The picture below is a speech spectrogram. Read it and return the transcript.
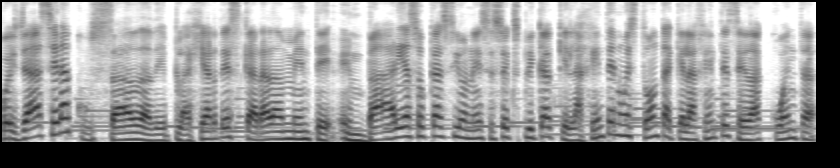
pues ya ser acusada de plagiar descaradamente en varias ocasiones, eso explica que la gente no es tonta, que la gente se da cuenta,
